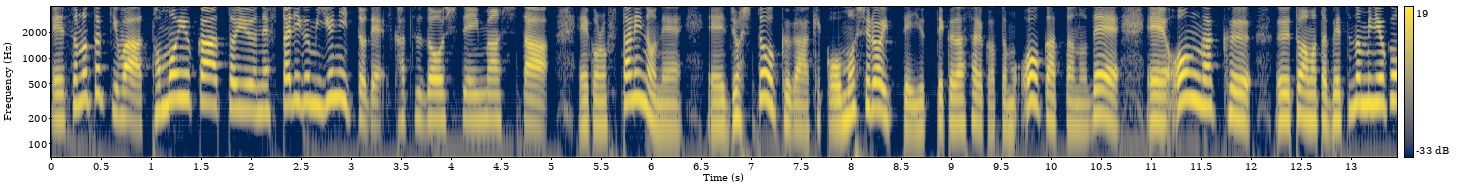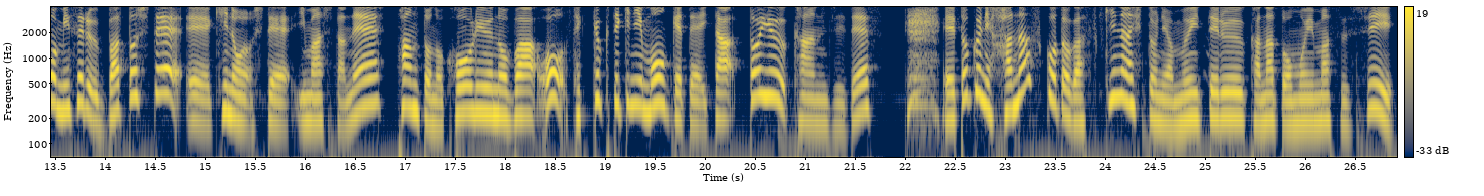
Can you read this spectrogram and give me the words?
えーその時はともゆかというね2人組ユニットで活動していました、えーこの2人のね、えー女子トークが結構面白いって言ってくださる方も多かったので、え音楽とはまた別の魅力を見せる場として、え機能していましたね。ファンとの交流の場を積極的に設けていたという感じです。えー特に話すことが好きな人には向いてるかなと思いますし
